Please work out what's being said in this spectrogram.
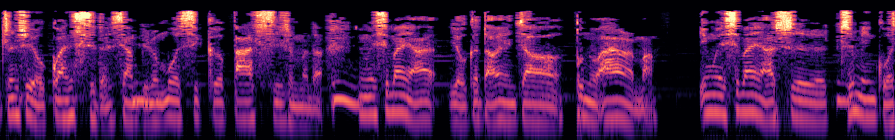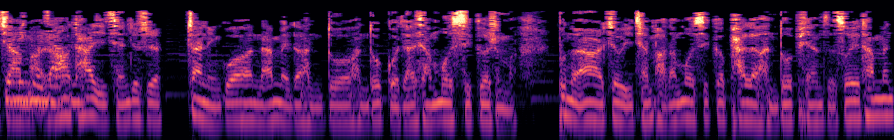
真是有关系的，像比如墨西哥、巴西什么的。嗯，因为西班牙有个导演叫布努埃尔嘛。因为西班牙是殖民国家嘛，然后他以前就是占领过南美的很多很多国家，像墨西哥什么，布努埃尔就以前跑到墨西哥拍了很多片子，所以他们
